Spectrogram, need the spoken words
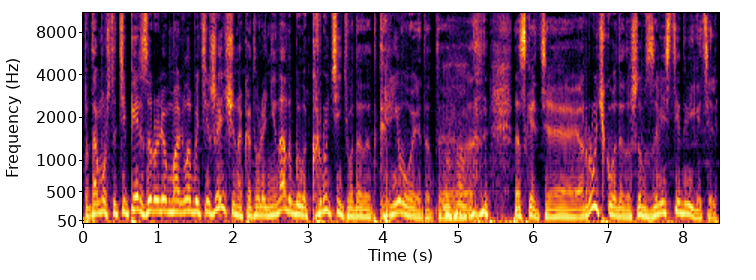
Потому что теперь за рулем могла быть и женщина, которой не надо было крутить вот этот кривой, этот, э, так сказать, э, ручку вот эту, чтобы завести двигатель.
